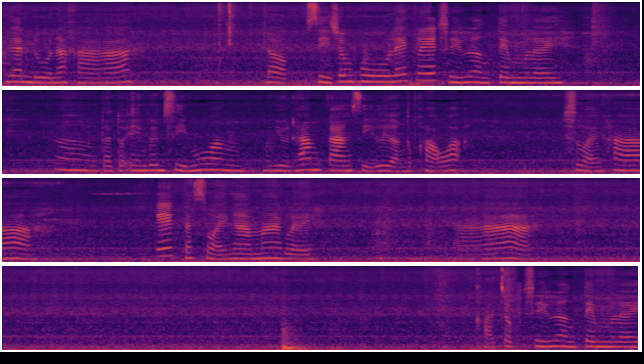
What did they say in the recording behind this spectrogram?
เพื่อนๆดูนะคะ ดอกสีชมพูเล็กๆ สีเหลืองเต็มเลยแต่ตัวเองเป็นสีม่วงมาอยู่ท่ามกลางสีเหลืองกับเขาอะสวยค่ะเอ๊ะแต่สวยงามมากเลยจ้าอจบสีเหลืองเต็มเลย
